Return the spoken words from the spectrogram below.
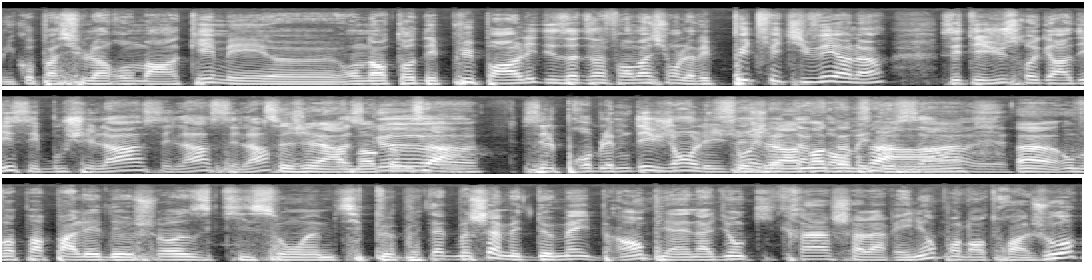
Mais qu'on pas su la remarquer, mais euh, on n'entendait plus parler des autres informations. On n'avait plus de fait divers, là. C'était juste regarder, c'est bouché là, c'est là, c'est là. C'est généralement Parce que comme ça. euh, c'est le problème des gens. Les gens, ils généralement comme ça. de hein. ça. et- on va pas parler de choses qui sont un petit peu peut-être machin, mais demain, par exemple, il y a un avion qui crache à la Réunion pendant trois jours.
